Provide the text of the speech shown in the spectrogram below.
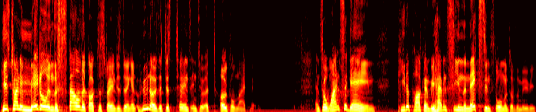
he's trying to meddle in the spell that Doctor Strange is doing. And who knows, it just turns into a total nightmare. And so once again, Peter Parker, and we haven't seen the next installment of the movie,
